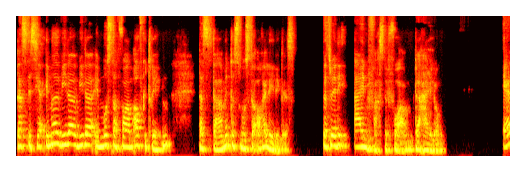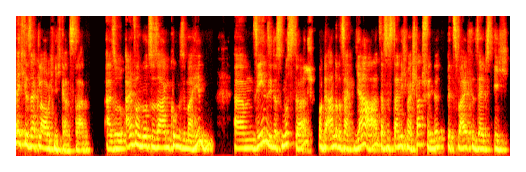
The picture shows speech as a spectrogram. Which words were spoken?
das ist ja immer wieder, wieder in Musterform aufgetreten, dass damit das Muster auch erledigt ist. Das wäre die einfachste Form der Heilung. Ehrlich gesagt glaube ich nicht ganz dran. Also einfach nur zu sagen, gucken Sie mal hin, ähm, sehen Sie das Muster und der andere sagt ja, dass es dann nicht mehr stattfindet, bezweifle selbst ich.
